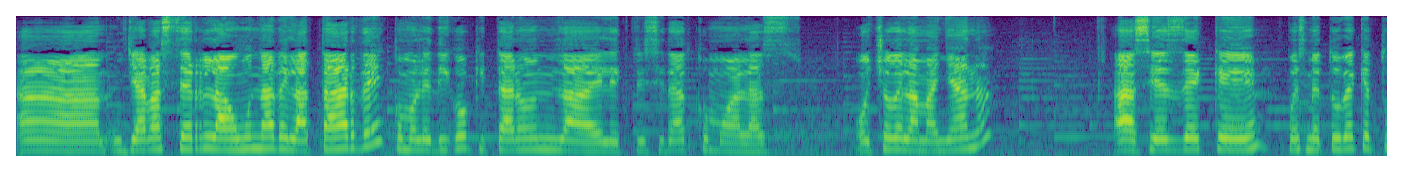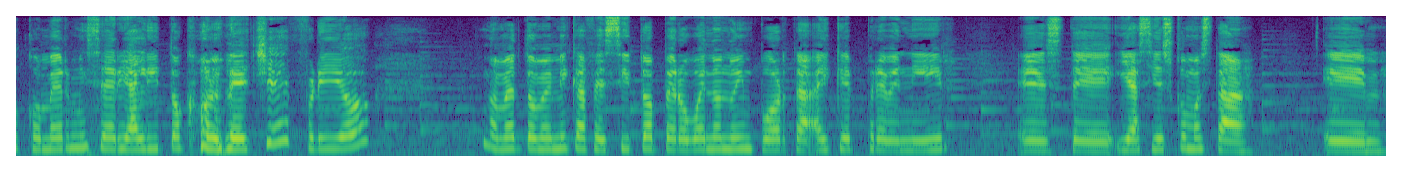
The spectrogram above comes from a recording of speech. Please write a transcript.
Ah, ya va a ser la una de la tarde. Como le digo, quitaron la electricidad como a las 8 de la mañana. Así es de que pues me tuve que comer mi cerealito con leche frío. No me tomé mi cafecito, pero bueno, no importa, hay que prevenir. Este, y así es como está. Em,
